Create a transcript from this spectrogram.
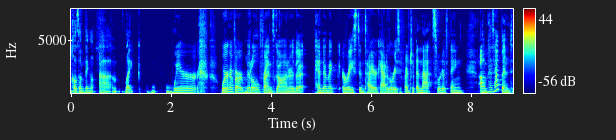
called something um, like where where have our middle friends gone or the pandemic erased entire categories of friendship and that sort of thing um, has happened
